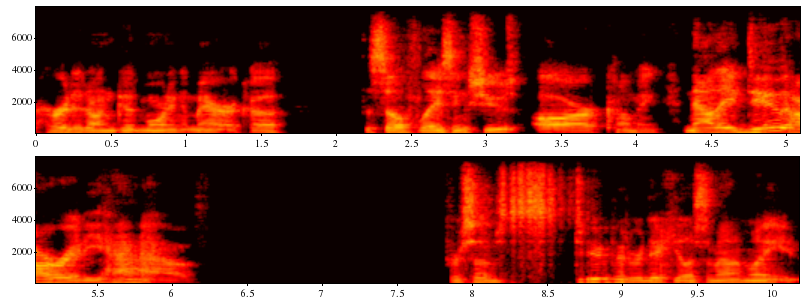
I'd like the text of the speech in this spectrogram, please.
heard it on Good Morning America. The self-lacing shoes are coming. Now they do already have, for some stupid, ridiculous amount of money,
